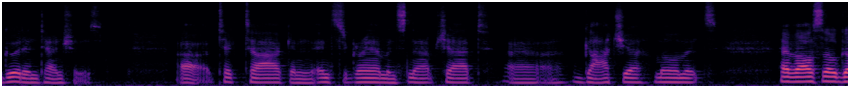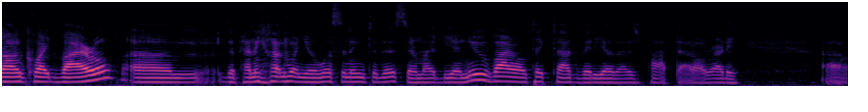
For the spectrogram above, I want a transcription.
good intentions uh, TikTok and Instagram and Snapchat uh, gotcha moments have also gone quite viral. Um, depending on when you're listening to this, there might be a new viral TikTok video that has popped out already. Uh,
